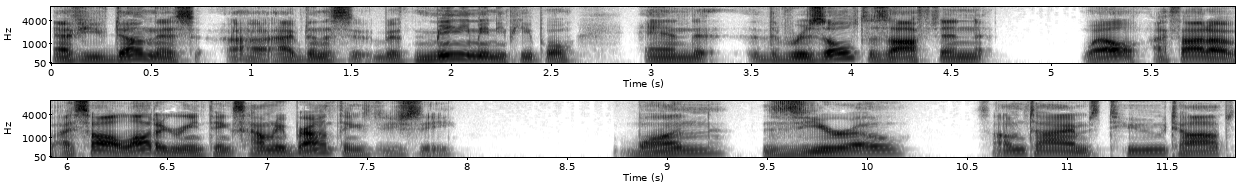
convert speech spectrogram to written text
Now, if you've done this, uh, I've done this with many, many people, and the result is often, well, I thought of, I saw a lot of green things. How many brown things did you see? One, zero, sometimes two tops.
